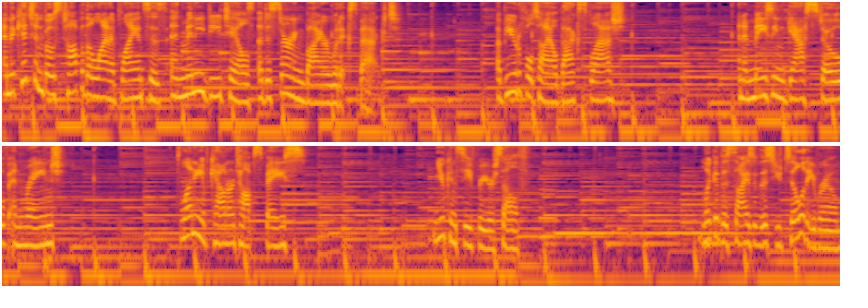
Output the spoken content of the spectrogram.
And the kitchen boasts top of the line appliances and many details a discerning buyer would expect a beautiful tile backsplash, an amazing gas stove and range, plenty of countertop space. You can see for yourself. Look at the size of this utility room.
